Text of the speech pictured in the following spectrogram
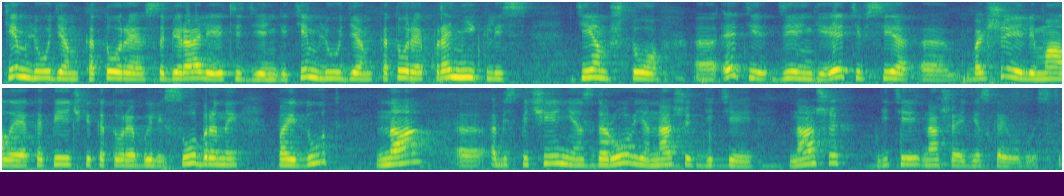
тем людям, которые собирали эти деньги, тем людям, которые прониклись тем, что э, эти деньги, эти все э, большие или малые копеечки, которые были собраны, пойдут на э, обеспечение здоровья наших детей, наших детей нашей Одесской области.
